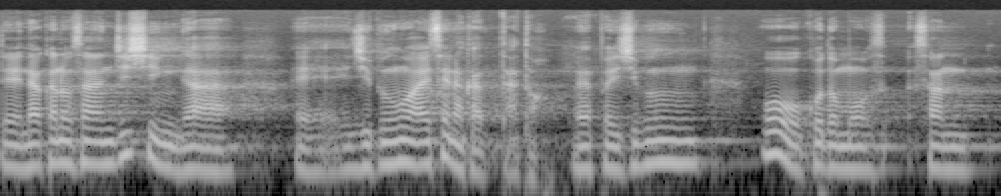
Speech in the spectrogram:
で中野さん自身が、えー、自分を愛せなかったと。やっぱり自分を子供さん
